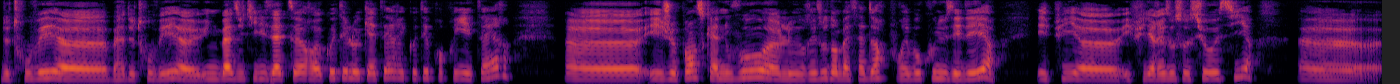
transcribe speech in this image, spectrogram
de trouver, bah, de trouver une base utilisateur côté locataire et côté propriétaire. Et je pense qu'à nouveau, le réseau d'ambassadeurs pourrait beaucoup nous aider. Et puis, et puis les réseaux sociaux aussi. Euh,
